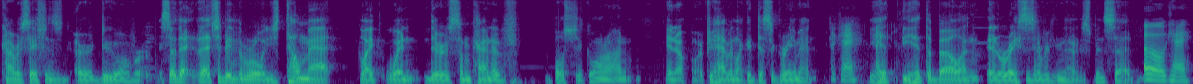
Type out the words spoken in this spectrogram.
Conversations are a do over. So that that should be the rule. You tell Matt like when there's some kind of bullshit going on. You know, if you're having like a disagreement, Okay. you I- hit you hit the bell and it erases everything that has been said. oh, okay.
